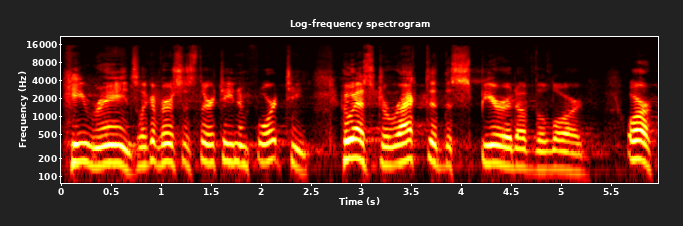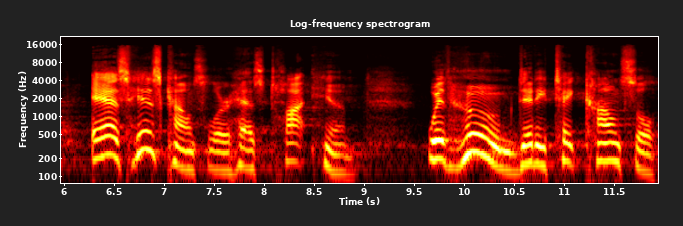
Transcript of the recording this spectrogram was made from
He reigns. Look at verses 13 and 14. Who has directed the Spirit of the Lord? Or as his counselor has taught him? With whom did he take counsel?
